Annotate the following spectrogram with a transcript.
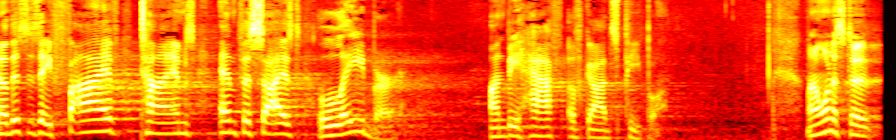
No, this is a five times emphasized labor on behalf of God's people. Now, I want us to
